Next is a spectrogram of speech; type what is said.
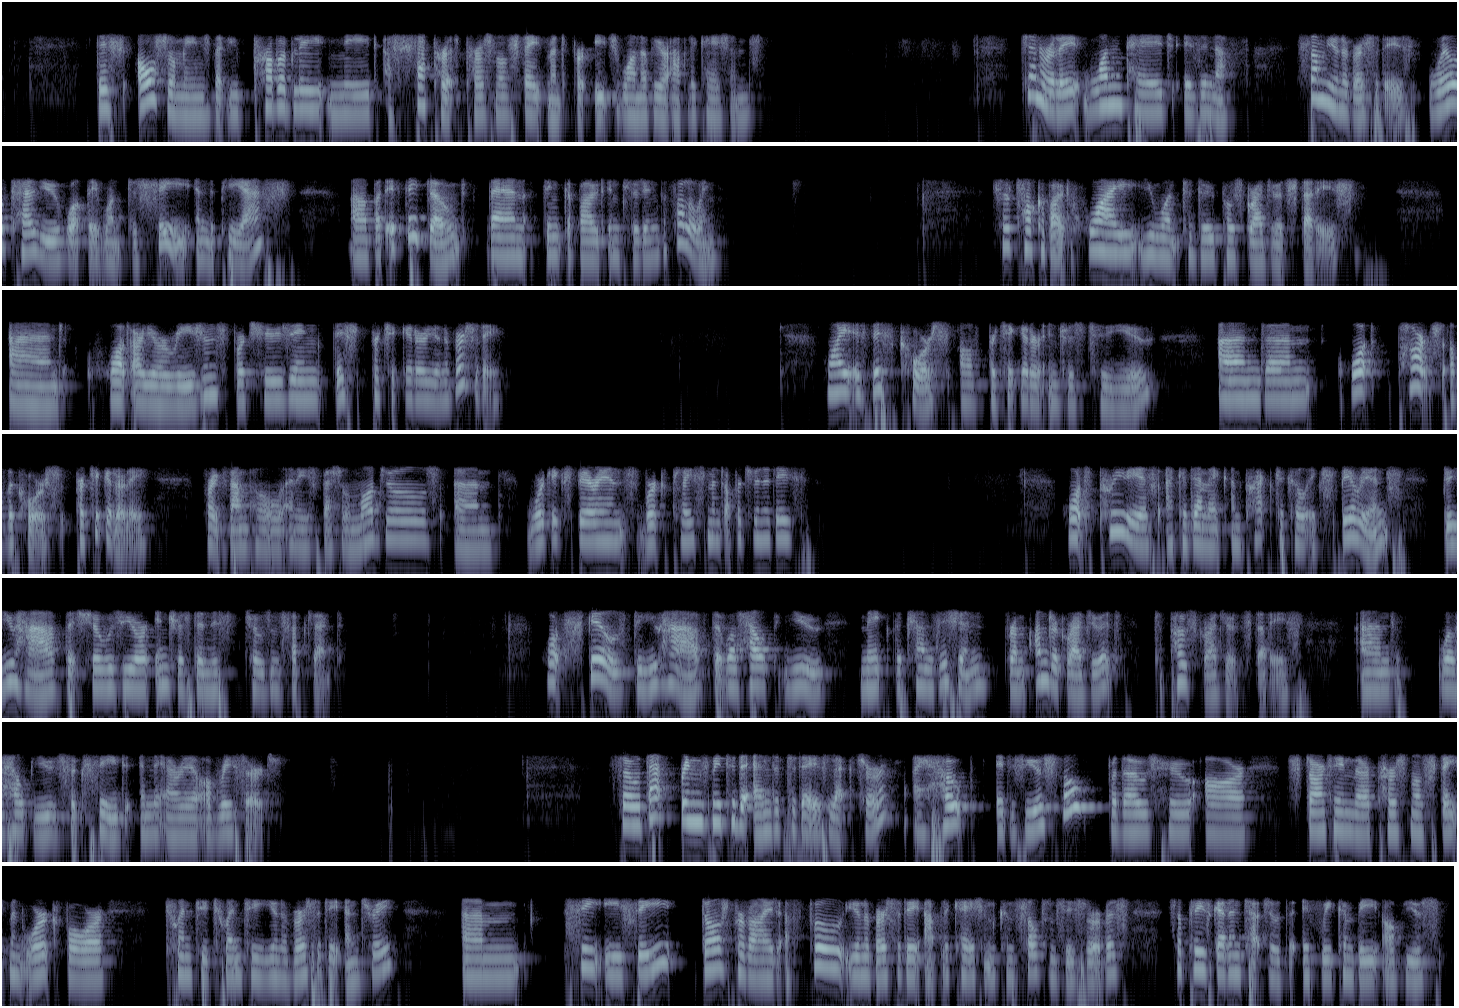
This also means that you probably need a separate personal statement for each one of your applications. Generally, one page is enough. Some universities will tell you what they want to see in the PS, uh, but if they don't, then think about including the following. So talk about why you want to do postgraduate studies and what are your reasons for choosing this particular university. Why is this course of particular interest to you? And um, what parts of the course, particularly. For example, any special modules, um, work experience, work placement opportunities. What previous academic and practical experience do you have that shows your interest in this chosen subject? What skills do you have that will help you make the transition from undergraduate to postgraduate studies? And will help you succeed in the area of research. So that brings me to the end of today's lecture. I hope it is useful for those who are starting their personal statement work for 2020 university entry. Um, CEC does provide a full university application consultancy service, so please get in touch with if we can be of use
